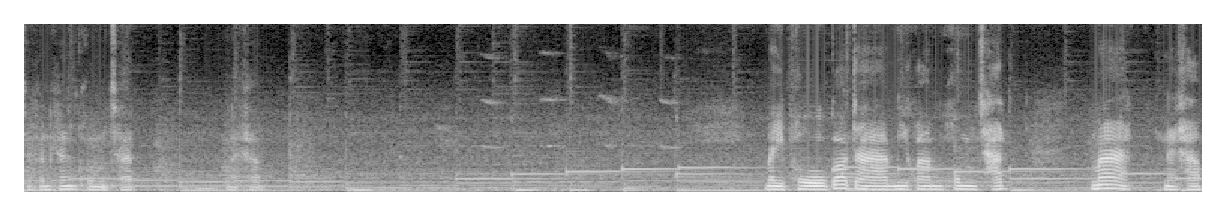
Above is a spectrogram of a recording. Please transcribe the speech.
จะค่อนข้างคมชัด นะครับ ใบโพก็จะมีความคมชัดมากนะครับ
